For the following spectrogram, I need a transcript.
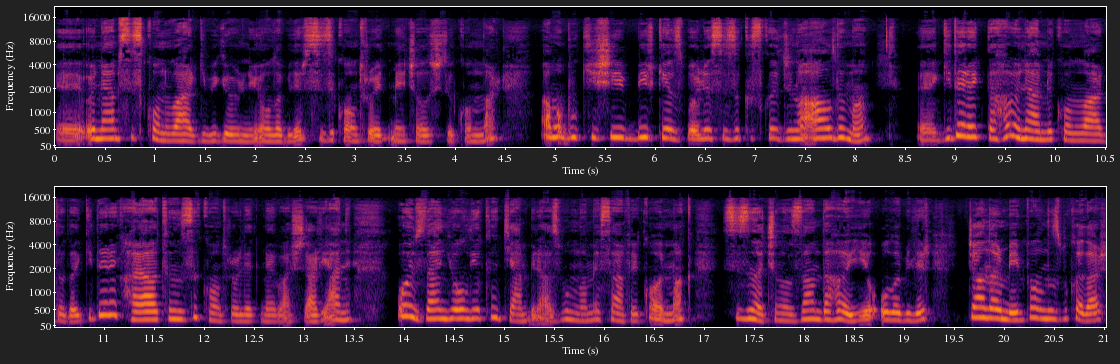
e, önemsiz konular gibi görünüyor olabilir. Sizi kontrol etmeye çalıştığı konular. Ama bu kişi bir kez böyle sizi kıskacına aldı mı e, giderek daha önemli konularda da giderek hayatınızı kontrol etmeye başlar. Yani o yüzden yol yakınken biraz bununla mesafe koymak sizin açınızdan daha iyi olabilir. Canlarım benim falınız bu kadar.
